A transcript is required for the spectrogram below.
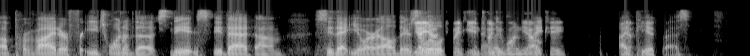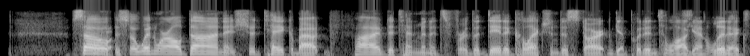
a provider for each one of those see see that um, see that URL. There's yeah, a little 20 and know, 21. Yeah, okay. IP yeah. address. So okay. so when we're all done, it should take about five to 10 minutes for the data collection to start and get put into log analytics.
